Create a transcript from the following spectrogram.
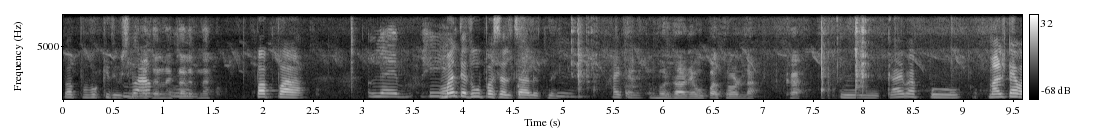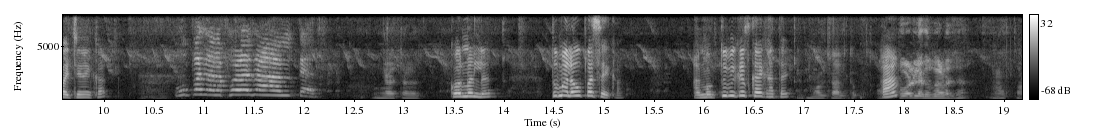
बापू बघ किती हुशार आहे. उपासाला नाही चालत ना. पप्पा. म्हणतात उपासाला चालत नाही. का उपास सोडला. काय बापू मला ठेवायचे नाही का? नाही चालत कोण म्हणलं? तुम्हाला उपास आहे का? आणि मग तुम्ही कसं काय खाताय? मला चालतो. हा? तोडल्या का झाडाच्या? आता.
